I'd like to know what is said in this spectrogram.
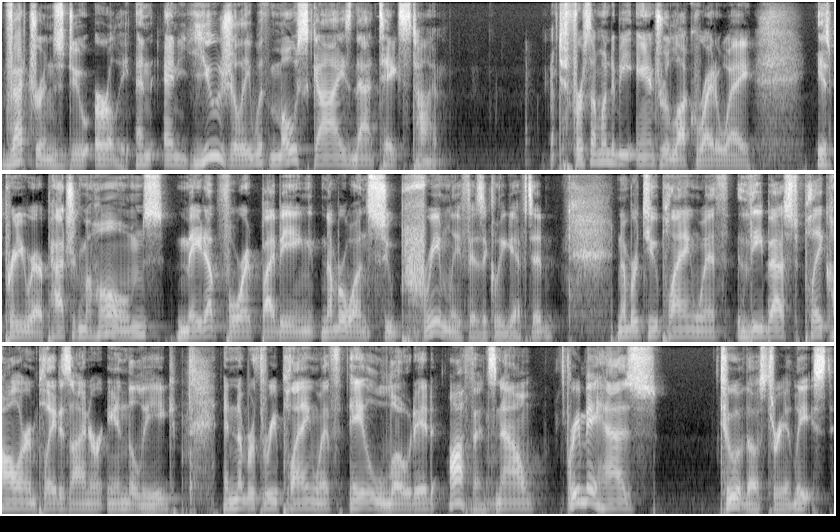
veterans do early. And and usually with most guys that takes time. For someone to be Andrew Luck right away is pretty rare. Patrick Mahomes made up for it by being number 1 supremely physically gifted, number 2 playing with the best play caller and play designer in the league, and number 3 playing with a loaded offense. Now, Green Bay has two of those three at least.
